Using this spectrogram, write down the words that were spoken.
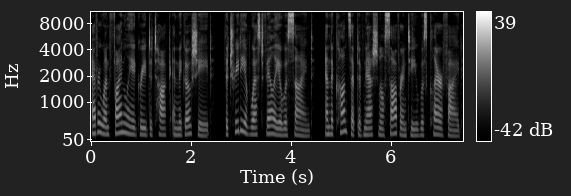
everyone finally agreed to talk and negotiate. The Treaty of Westphalia was signed, and the concept of national sovereignty was clarified.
